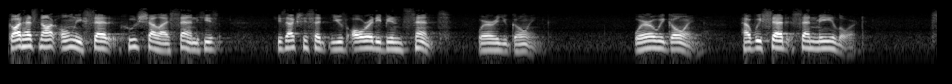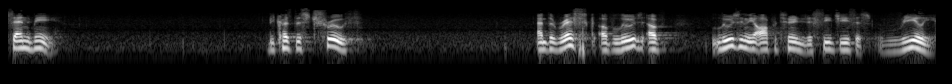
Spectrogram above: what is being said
God has not only said, Who shall I send? He's, he's actually said, You've already been sent. Where are you going? Where are we going? Have we said, Send me, Lord? Send me. Because this truth and the risk of, lose, of losing the opportunity to see Jesus really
